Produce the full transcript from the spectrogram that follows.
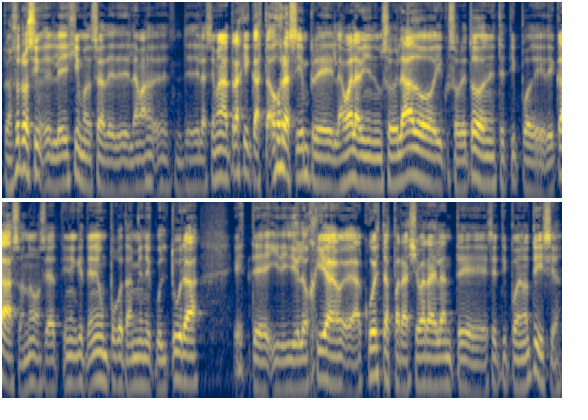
Pero nosotros le dijimos, o sea, desde la, desde la semana trágica hasta ahora siempre las balas vienen de un solo lado y sobre todo en este tipo de, de casos, ¿no? O sea, tienen que tener un poco también de cultura este, y de ideología a cuestas para llevar adelante ese tipo de noticias.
